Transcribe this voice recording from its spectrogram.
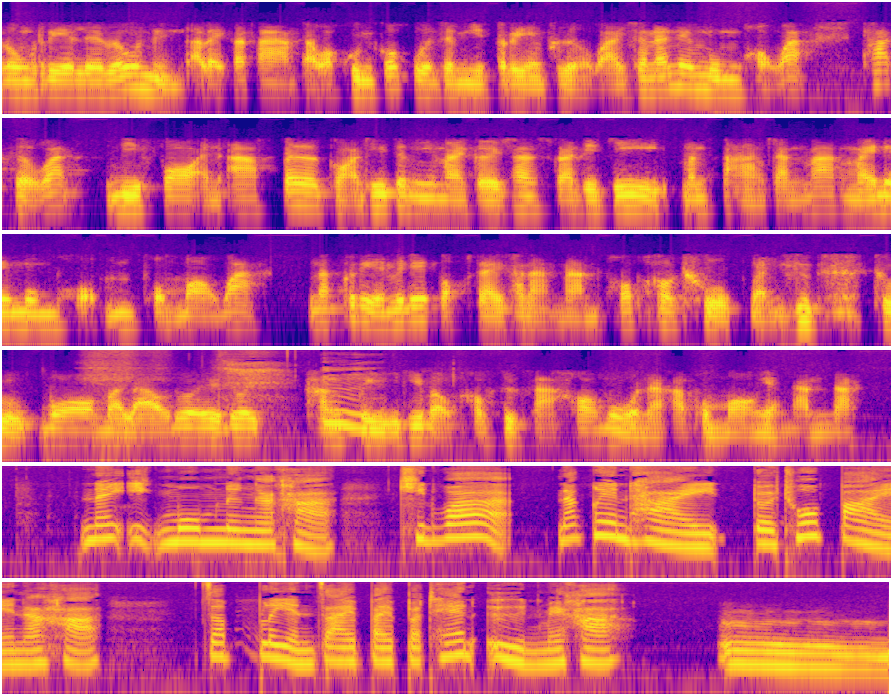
โรงเรียนเลเวลหนึ่งอะไรก็ตาม แต่ว่าคุณก็ควรจะมีเตรียมเผื่อไว้ ฉะนั้นในมุมของว่าถ้าเกิดว่า before and after ก่อนที่จะมี migration strategy มันต่างกันมากไหมในมุมผม ผมมองว่า นักเรียนไม่ได้ตกใจขนาดนั้น เพราะเขาถูกเหมือนถูกวอมาแล้วด้วยด้วยทั้งปีที่แบบเขาศึกษาข้อมูลนะครับผมมองอย่างนั้นนะ ในอีกมุมหนึ่งอะค่ะ คิดว่านักเรียนไทยโดยทั่วไปนะคะ จะเปลี่ยนใจไปประเทศอื่นไหมคะ อืม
